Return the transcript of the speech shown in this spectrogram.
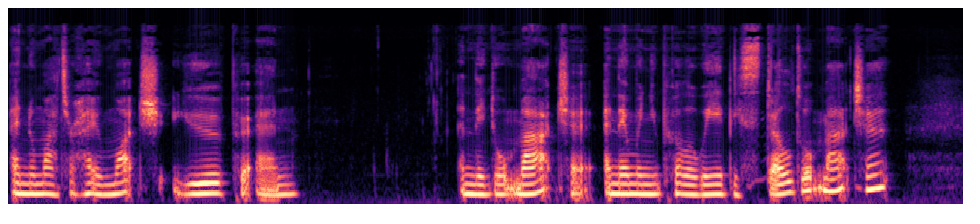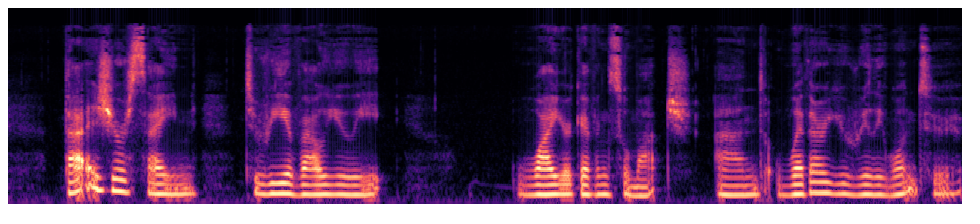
and no matter how much you put in and they don't match it, and then when you pull away, they still don't match it, that is your sign to reevaluate why you're giving so much and whether you really want to,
